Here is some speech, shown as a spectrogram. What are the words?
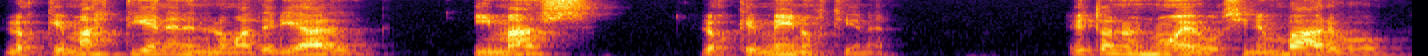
los que más tienen en lo material y más los que menos tienen. Esto no es nuevo, sin embargo,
